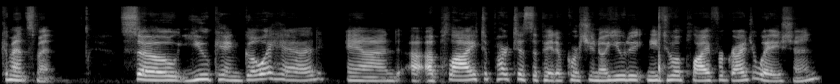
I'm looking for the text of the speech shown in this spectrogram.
commencement. So you can go ahead and uh, apply to participate. Of course, you know you need to apply for graduation.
